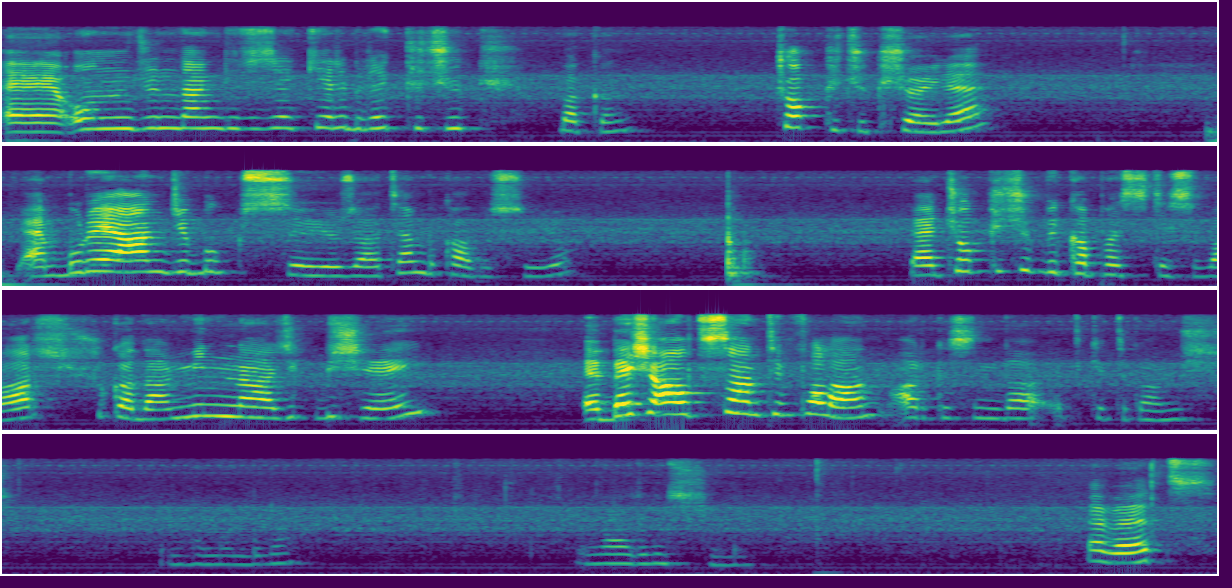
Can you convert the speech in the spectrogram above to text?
e, onun ucundan gidecek yeri bile küçük. Bakın. Çok küçük şöyle. Yani buraya anca bu sığıyor zaten. Bu kablo sığıyor. Yani çok küçük bir kapasitesi var. Şu kadar minnacık bir şey. E 5-6 santim falan arkasında etiketi kalmış. Hemen bunu. Ne aldınız şimdi? Evet.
